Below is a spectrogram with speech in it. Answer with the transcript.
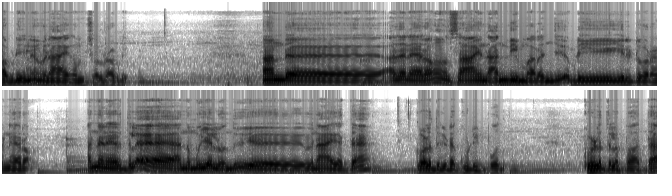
அப்படின்னு விநாயகம் சொல்கிற அப்படி அந்த அந்த நேரம் சாய்ந்த அந்தி மறைஞ்சு அப்படி இருட்டு வர நேரம். அந்த நேரத்தில் அந்த முயல் வந்து விநாயகத்தை குளத்துக்கிட்ட கூட்டிகிட்டு போகுது. குளத்தில் பார்த்தா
